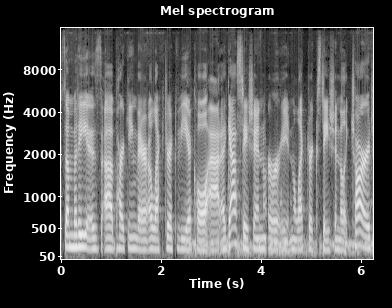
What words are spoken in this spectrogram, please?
somebody is uh, parking their electric vehicle at a gas station or an electric station to like charge.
